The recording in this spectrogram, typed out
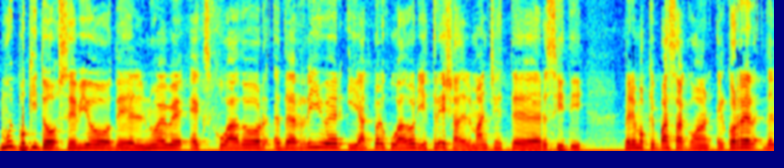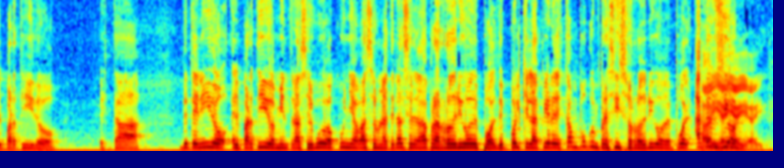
Muy poquito se vio del 9 ex jugador de River y actual jugador y estrella del Manchester City. Veremos qué pasa con el correr del partido. Está detenido el partido mientras el huevo Acuña va a hacer un lateral. Se le da para Rodrigo de Paul. De Paul que la pierde. Está un poco impreciso Rodrigo de Paul. Atención. ay, ay, ay.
